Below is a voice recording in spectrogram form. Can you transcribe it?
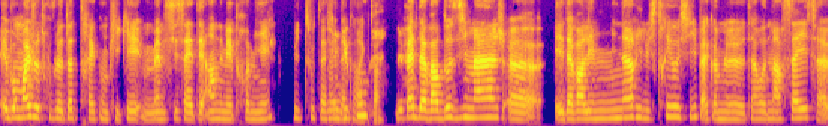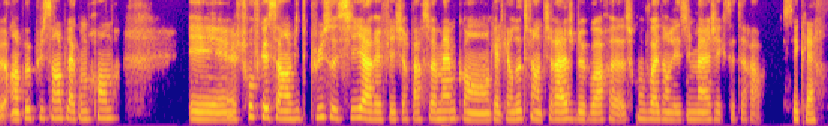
et bon, moi, je trouve le tot très compliqué, même si ça a été un de mes premiers. Suis tout à fait d'accord avec toi. Le fait d'avoir d'autres images euh, et d'avoir les mineurs illustrés aussi, pas comme le tarot de Marseille, c'est un peu plus simple à comprendre. Et je trouve que ça invite plus aussi à réfléchir par soi-même quand quelqu'un d'autre fait un tirage, de voir euh, ce qu'on voit dans les images, etc. C'est clair.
